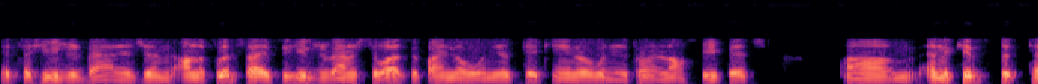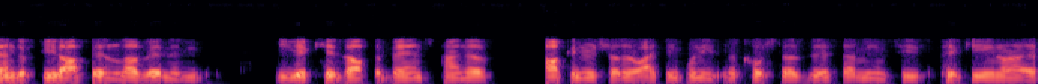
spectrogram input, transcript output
It's a huge advantage. And on the flip side, it's a huge advantage to us if I know when you're picking or when you're throwing an off-speed pitch. Um, and the kids tend to feed off it and love it. And you get kids off the bench kind of talking to each other. I think when he, the coach does this, that means he's picking, or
